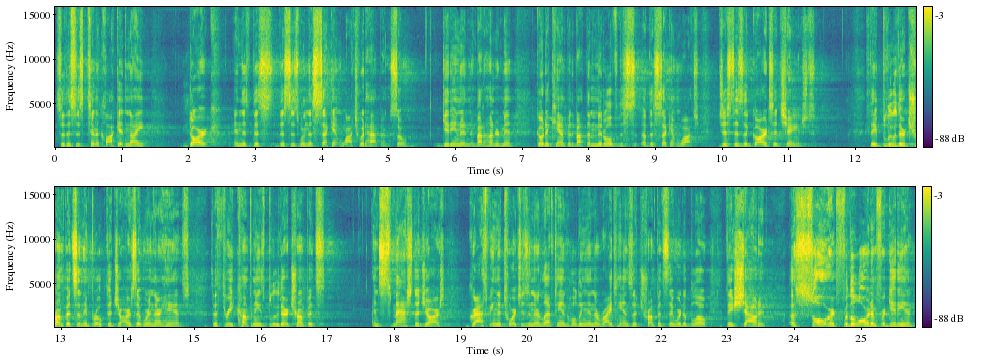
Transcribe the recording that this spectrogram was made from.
So this is 10 o'clock at night, dark, and this, this, this is when the second watch would happen. So Gideon and about 100 men go to camp at about the middle of the, of the second watch, just as the guards had changed. They blew their trumpets and they broke the jars that were in their hands the three companies blew their trumpets and smashed the jars, grasping the torches in their left hand, holding in their right hands the trumpets they were to blow. They shouted, A sword for the Lord and for Gideon.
